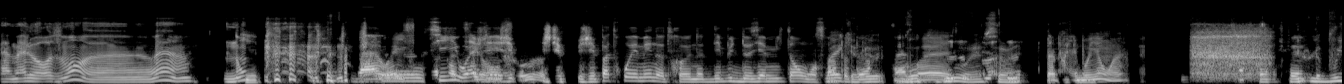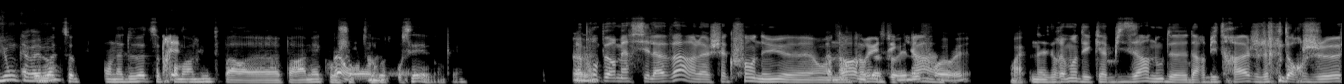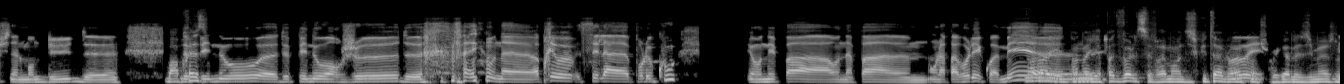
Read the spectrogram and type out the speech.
Ah, malheureusement, euh, ouais. hein. Non. Bah, Ah ouais, euh, il si, ouais, j'ai- j'ai- grand-chose. j'ai j'ai pas trop aimé notre, notre début de deuxième mi-temps où on se fait Ouais, un peu peur. le Ouais, gros ouais. coup, ouais, c'est vrai. T'as pris le bouillon, ouais. on, Le bouillon, on a carrément de se- on a deux doigts de se Après- prendre un but par, euh, par un mec au Ouais, short on- retroussé. Donc, euh. Après, Ouais. on peut remercier la VAR. Là. À chaque fois, on a eu, euh, on a encore eu a des deux cas. fois, ouais. On a vraiment des cas bizarres, nous, d'arbitrage, d'hors-jeu, finalement, de but, de, Bon, après, de pénaux, euh, de pénaux hors-jeu. De... Enfin, on a... Après, c'est là, pour le coup, et on n'est pas, on n'a pas, euh, on l'a pas volé, quoi. Mais, non, non, il y a- euh, non, non, il n'y a pas de vol, c'est vraiment indiscutable Ouais, hein, ouais. quand tu regardes les images.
